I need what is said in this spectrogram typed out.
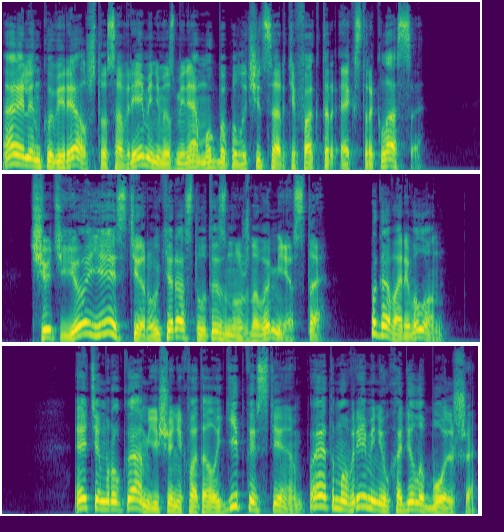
Айлинг уверял, что со временем из меня мог бы получиться артефактор экстра-класса. «Чутье есть, и руки растут из нужного места», — поговаривал он. Этим рукам еще не хватало гибкости, поэтому времени уходило больше,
